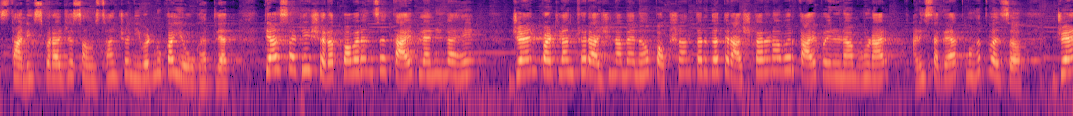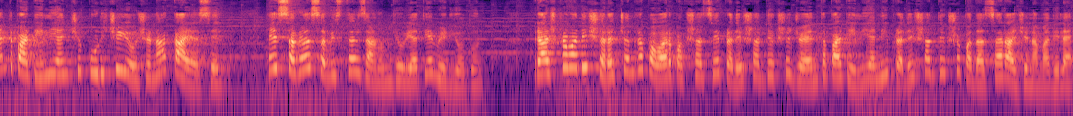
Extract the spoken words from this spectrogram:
स्थानिक स्वराज्य संस्थांच्या निवडणुका येऊ घातल्यात. त्यासाठी शरद पवारांचं काय प्लॅनिंग आहे? जयंत पाटलांच्या राजीनाम्यानं पक्षांतर्गत राजकारणावर काय परिणाम होणार? आणि सगळ्यात महत्त्वाचं जयंत पाटील यांची पुढची योजना काय असेल? हे सगळं सविस्तर जाणून घेऊयात या व्हिडिओतून. राष्ट्रवादी शरदचंद्र पवार पक्षाचे प्रदेशाध्यक्ष जयंत पाटील यांनी प्रदेशाध्यक्ष पदाचा राजीनामा दिलाय.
